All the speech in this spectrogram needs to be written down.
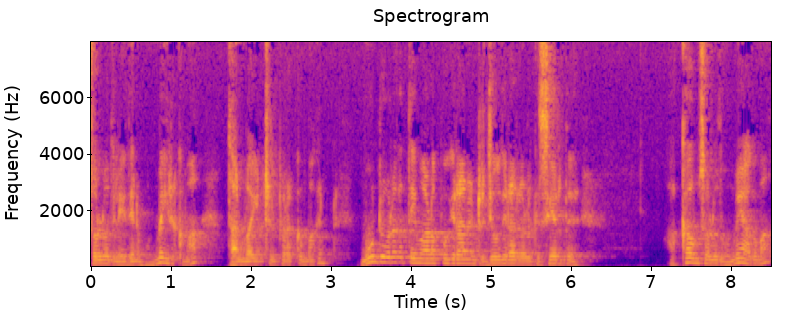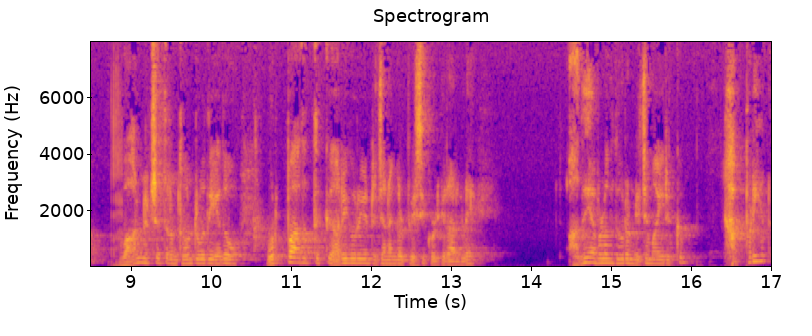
சொல்வதில் ஏதேனும் உண்மை இருக்குமா? தன் வயிற்றில் பிறக்கும் மகன் மூன்று உலகத்தையும் வாழப்போகிறான் என்று ஜோதிடர்களுக்கு சேர்ந்து அக்காவும் சொல்வது உண்மையாகுமா? வால் நட்சத்திரம் தோன்றுவது ஏதோ உற்பாதத்துக்கு அறிகுறி என்று ஜனங்கள் பேசிக்கொள்கிறார்களே அது எவ்வளவு தூரம் நிஜமாயிருக்கும்? அப்படி என்ன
